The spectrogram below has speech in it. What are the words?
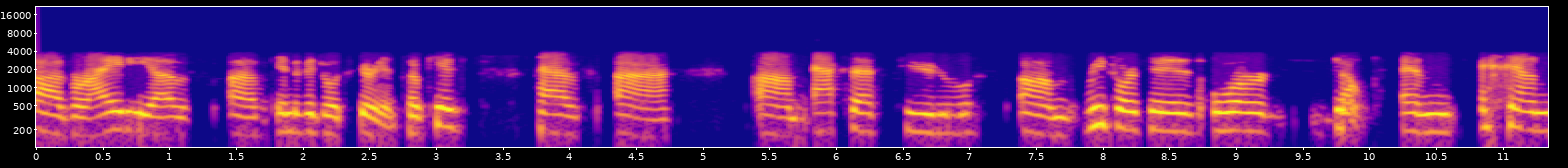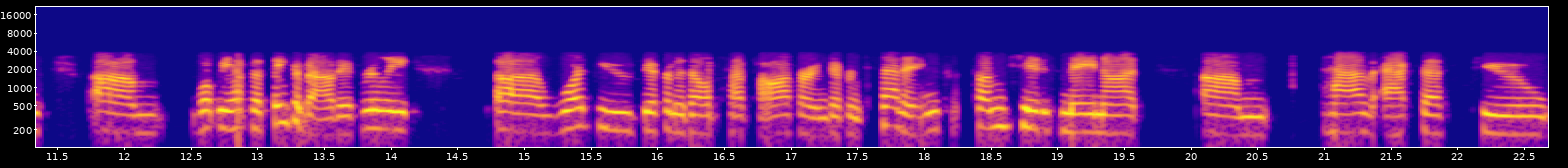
uh, variety of, of individual experience. So kids have uh, um, access to um, resources or don't, and and um, what we have to think about is really uh, what do different adults have to offer in different settings. Some kids may not um, have access to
